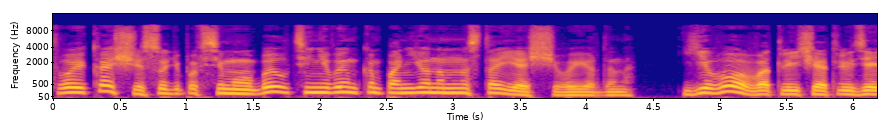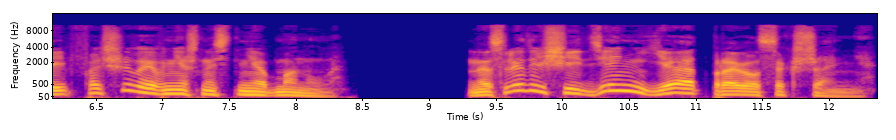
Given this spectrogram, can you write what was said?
Твой Кащи, судя по всему, был теневым компаньоном настоящего Ирдена. Его, в отличие от людей, фальшивая внешность не обманула. На следующий день я отправился к Шанне.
